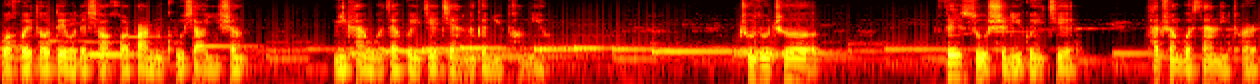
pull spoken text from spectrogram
我回头对我的小伙伴们苦笑一声：“你看我在鬼街捡了个女朋友。”出租车飞速驶离鬼街，它穿过三里屯，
